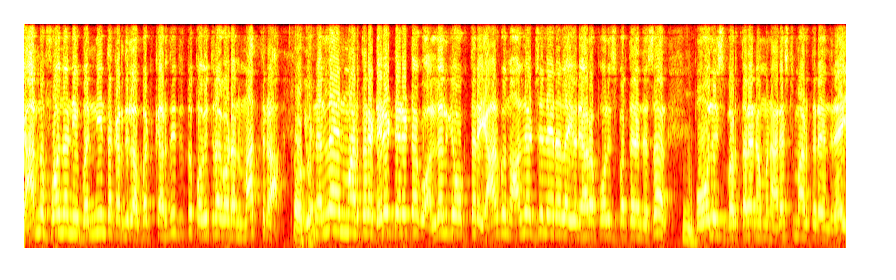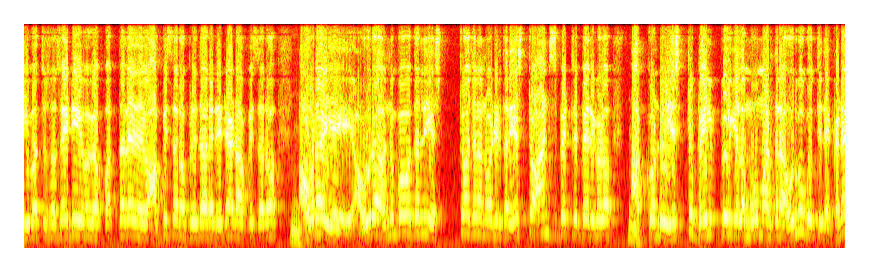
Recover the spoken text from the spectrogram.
ಯಾರನ್ನು ಫೋನ್ ನೀವು ಬನ್ನಿ ಅಂತ ಕರೆದಿಲ್ಲ. ಬಟ್ ಕರೆದಿದ್ದು ಪವಿತ್ರ ಗೌಡನ್ ಮಾತ್ರ. ಇವ್ರನ್ನೆಲ್ಲ ಏನ್ ಮಾಡ್ತಾರೆ? ಡೈರೆಕ್ಟ್ ಡೈರೆಕ್ಟ್ ಆಗಿ ಅಲ್ಲಲ್ಲಿಗೆ ಹೋಗ್ತಾರೆ. ಯಾರಿಗೂ ನಾಲೆಡ್ಜ್ ಅಲ್ಲೇ ಇರಲ್ಲ ಇವ್ರು. ಯಾರೋ ಪೊಲೀಸ್ ಬರ್ತಾರೆ ಅಂದ್ರೆ ಸರ್ ಪೊಲೀಸ್ ಬರ್ತಾರೆ ನಮ್ಮನ್ನ ಅರೆಸ್ಟ್ ಮಾಡ್ತಾರೆ ಅಂದ್ರೆ ಇವತ್ತು ಸೊಸೈಟಿ ಇವಾಗ ಪಕ್ಕದಲ್ಲೇ ಆಫೀಸರ್ ಒಬ್ರು ಇದ್ದಾರೆ ರಿಟೈರ್ಡ್ ಆಫೀಸರ್ ಅವರ ಅವರ ಅನುಭವದಲ್ಲಿ ಎಷ್ಟೋ ಜನ ನೋಡಿರ್ತಾರೆ ಎಷ್ಟು ಆನ್ಸ್ಪೆಕ್ಟ್ರಿ ಬೇರೆಗಳು ಹಾಕೊಂಡು ಎಷ್ಟು ಬೇಲ್ಗಳಿಗೆಲ್ಲ ಮೂವ್ ಮಾಡ್ತಾರೆ ಅವ್ರಿಗೂ ಗೊತ್ತಿದೆ. ಕಡೆ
